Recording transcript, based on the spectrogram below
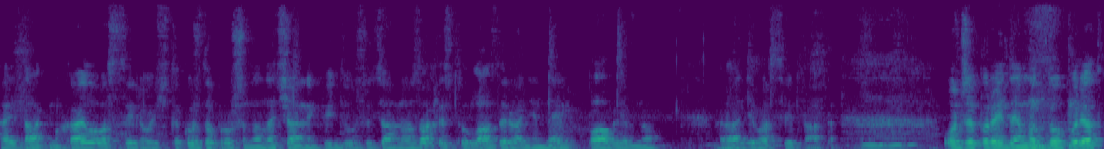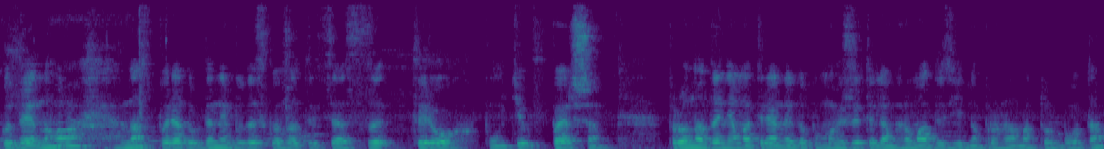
Гайдак Михайло Васильович. Також запрошена начальник відділу соціального захисту Лазарєва Нінель Павлівна. Раді вас вітати. Отже, перейдемо до порядку денного. У нас порядок денний буде складатися з трьох пунктів. Перше про надання матеріальної допомоги жителям громади згідно програми Турбота.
